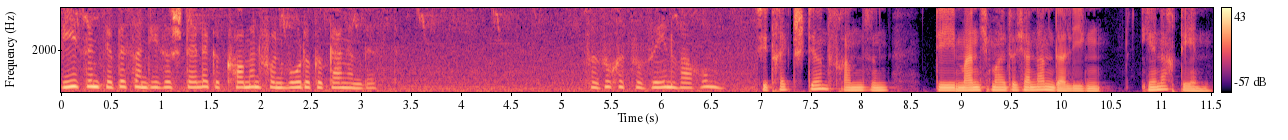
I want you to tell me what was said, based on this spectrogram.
Wie sind wir bis an diese Stelle gekommen, von wo du gegangen bist? Versuche zu sehen, warum. Sie trägt Stirnfransen, die manchmal durcheinander liegen, je nachdem,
